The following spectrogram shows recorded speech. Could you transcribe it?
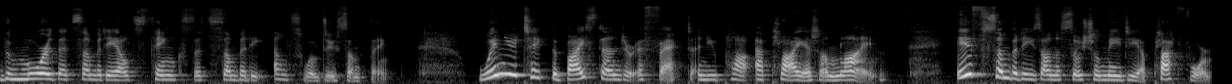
the more that somebody else thinks that somebody else will do something. When you take the bystander effect and you pl- apply it online, if somebody's on a social media platform,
